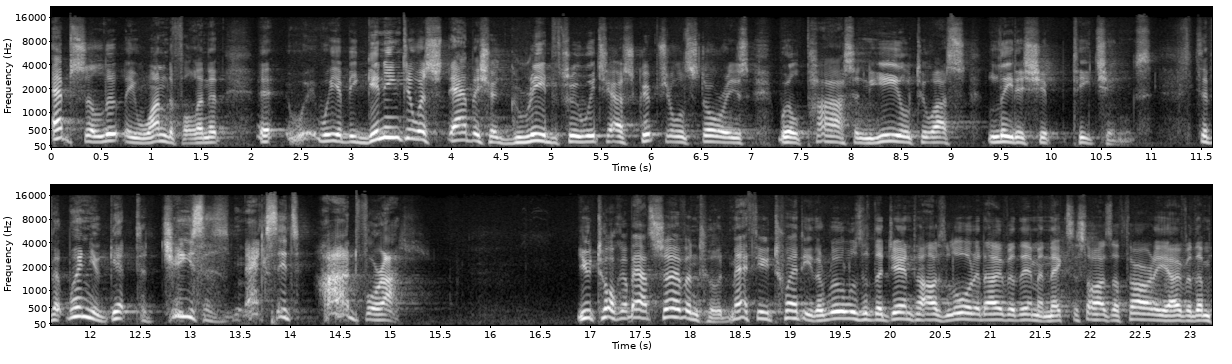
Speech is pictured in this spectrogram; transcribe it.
absolutely wonderful. And it, it, we are beginning to establish a grid through which our scriptural stories will pass and yield to us leadership teachings but when you get to Jesus, Max, it's hard for us. You talk about servanthood. Matthew 20, the rulers of the Gentiles lorded over them and exercise authority over them.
